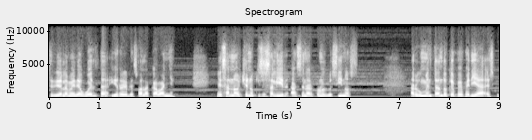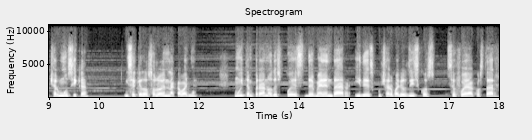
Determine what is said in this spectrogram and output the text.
se dio la media vuelta y regresó a la cabaña. Esa noche no quiso salir a cenar con los vecinos, argumentando que prefería escuchar música y se quedó solo en la cabaña. Muy temprano, después de merendar y de escuchar varios discos, se fue a acostar.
